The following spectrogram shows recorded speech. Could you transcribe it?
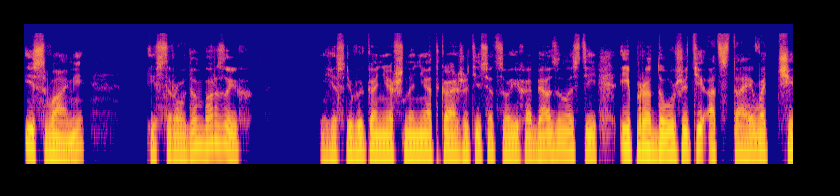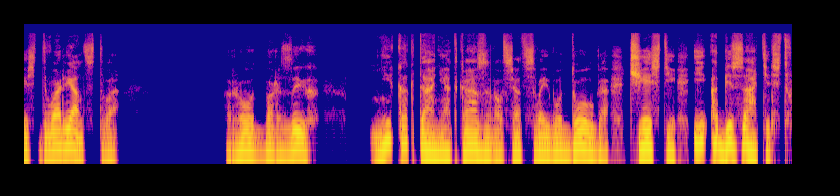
и с вами, и с родом Борзых. Если вы, конечно, не откажетесь от своих обязанностей и продолжите отстаивать честь дворянства. Род Борзых никогда не отказывался от своего долга, чести и обязательств,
